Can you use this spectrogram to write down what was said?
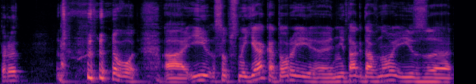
Про... вот. А, и, собственно, я, который э, не так давно из э,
